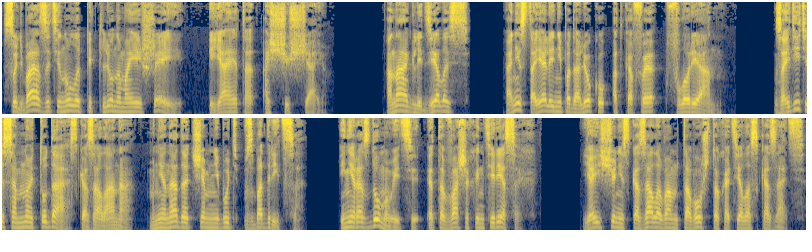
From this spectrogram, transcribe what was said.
Судьба затянула петлю на моей шее, и я это ощущаю. Она огляделась. Они стояли неподалеку от кафе «Флориан». «Зайдите со мной туда», — сказала она. «Мне надо чем-нибудь взбодриться. И не раздумывайте, это в ваших интересах. Я еще не сказала вам того, что хотела сказать.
